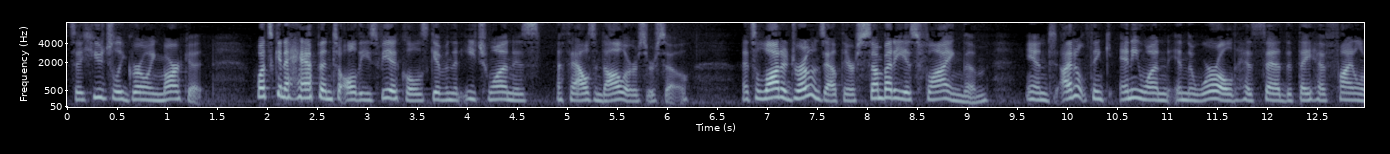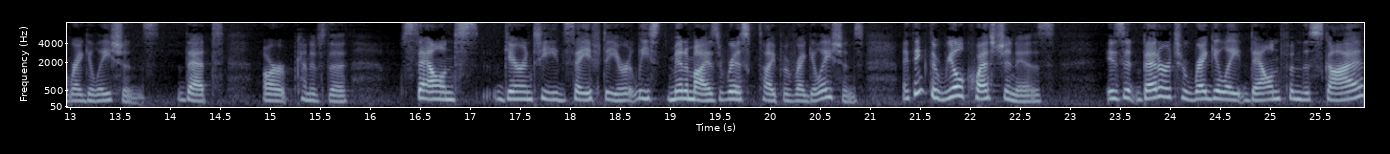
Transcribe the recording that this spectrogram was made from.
It's a hugely growing market. What's going to happen to all these vehicles given that each one is $1,000 or so? That's a lot of drones out there. Somebody is flying them. And I don't think anyone in the world has said that they have final regulations that are kind of the sound, guaranteed safety, or at least minimize risk type of regulations. I think the real question is is it better to regulate down from the sky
